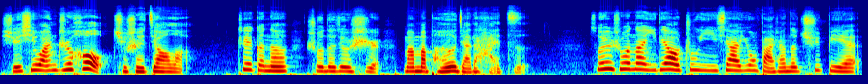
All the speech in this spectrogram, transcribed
学习完之后去睡觉了。 这个呢，说的就是妈妈朋友家的孩子。所以说呢，一定要注意一下用法上的区别。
